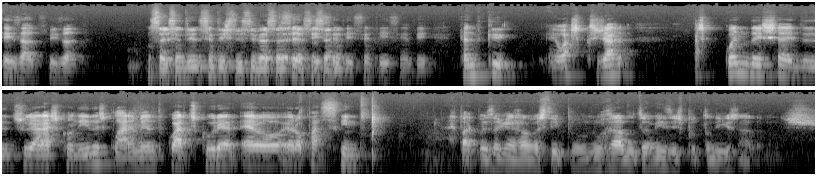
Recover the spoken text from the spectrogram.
Exato, exato. Não sei, senti, sentiste isso? Tivesse essa Senti, cena? senti, senti, senti. Tanto que eu acho que já. Acho que quando deixei de, de jogar às escondidas, claramente o quarto escuro era, era, o, era o passo seguinte. Pá, depois agarravas tipo no rabo do teu amigo e dizias, puto, não digas nada. Shhh.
